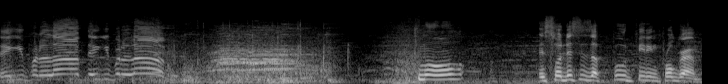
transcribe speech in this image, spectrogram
Thank you for the love. Thank you for the love. Mo, eh, so this is a food feeding program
